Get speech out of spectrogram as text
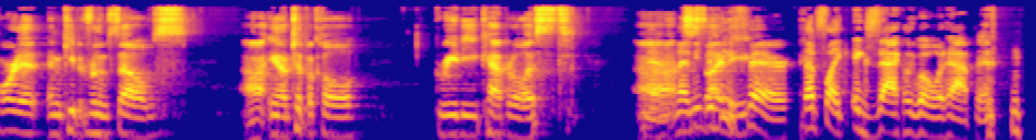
hoard it and keep it for themselves. Uh, you know, typical greedy capitalist. Uh, Yeah, and I mean to be fair, that's like exactly what would happen.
